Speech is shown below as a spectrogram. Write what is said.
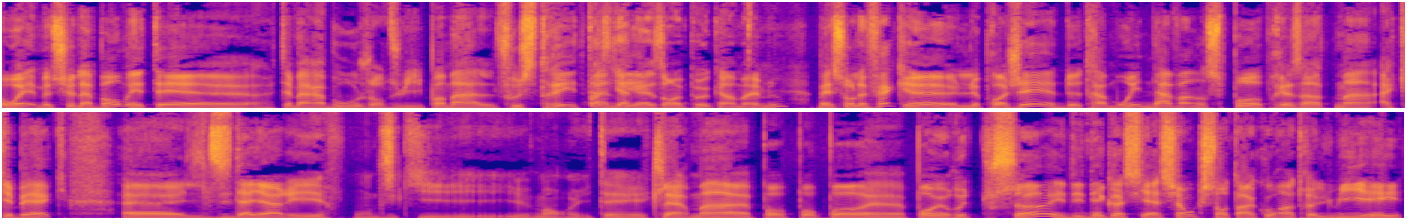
Ouais, Monsieur Labaume était, euh, était marabout aujourd'hui, pas mal, frustré, pense qu'il a tanné. raison un peu quand même. là. Ben, sur le fait que le projet de tramway n'avance pas présentement à Québec. Euh, il dit d'ailleurs, il- on dit qu'il bon, il était clairement euh, pas, pas, pas, euh, pas heureux de tout ça et des négociations qui sont en cours entre lui et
